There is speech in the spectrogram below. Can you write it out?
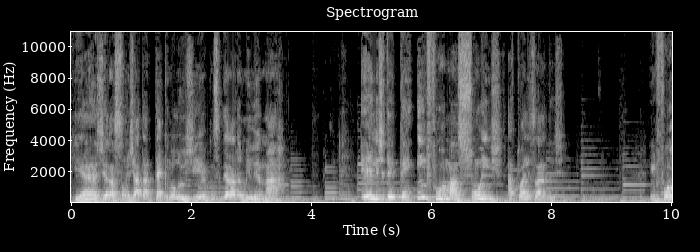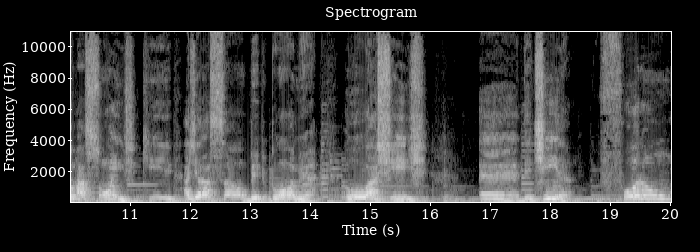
que é a geração já da tecnologia, considerada milenar, eles detêm informações atualizadas. Informações que a geração Baby Boomer ou a X é, detinha foram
